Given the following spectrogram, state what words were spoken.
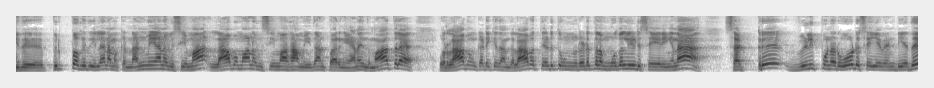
இது பிற்பகுதியில் நமக்கு நன்மையான விஷயமா லாபமான விஷயமாக அமைதான் பாருங்கள் ஏன்னா இந்த மாதத்தில் ஒரு லாபம் கிடைக்குது. அந்த லாபத்தை எடுத்து இன்னொரு இடத்துல முதலீடு செய்கிறீங்கன்னா சற்று விழிப்புணர்வோடு செய்ய வேண்டியது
